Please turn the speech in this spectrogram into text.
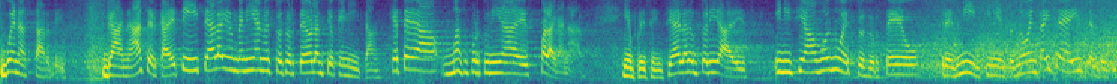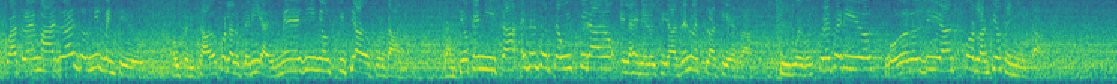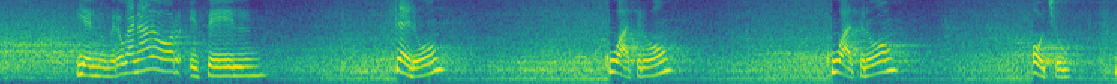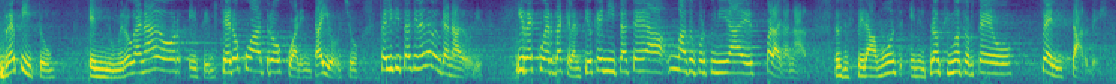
Buenas tardes. Gana cerca de ti te da la bienvenida a nuestro sorteo La Antioqueñita, que te da más oportunidades para ganar. Y en presencia de las autoridades, iniciamos nuestro sorteo 3596 del 24 de mayo del 2022, autorizado por la Lotería de Medellín y auspiciado por Gana. La Antioqueñita es el sorteo inspirado en la generosidad de nuestra tierra. Sus juegos preferidos todos los días por la Antioqueñita. Y el número ganador es el 0, 4, 4, 8. Repito, el número ganador es el 0448. Felicitaciones a los ganadores. Y recuerda que la Antioqueñita te da más oportunidades para ganar. Los esperamos en el próximo sorteo. ¡Feliz tarde!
